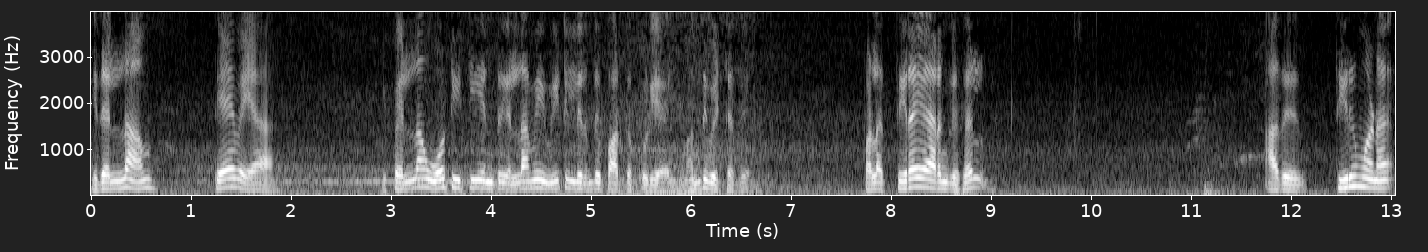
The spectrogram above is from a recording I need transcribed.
இதெல்லாம் தேவையா? இப்போ எல்லாம் ஓடிடி என்று எல்லாமே வீட்டிலிருந்து பார்க்கக்கூடிய வந்துவிட்டது பல திரையரங்குகள் அது திருமண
